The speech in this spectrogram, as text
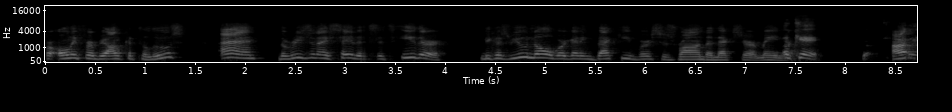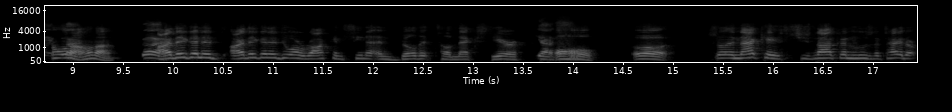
for only for Bianca to lose, and the reason I say this, it's either because you know we're getting Becky versus Ronda next year at Mania. Okay, okay, hold on, hold on. Are they gonna are they gonna do a Rock and Cena and build it till next year? yes. Oh, uh, so in that case, she's not gonna lose the title,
